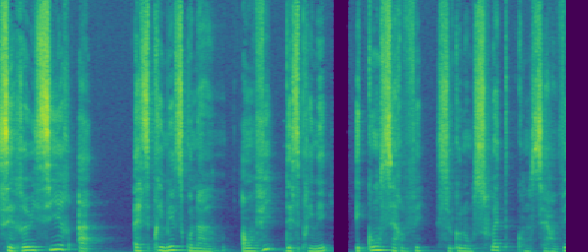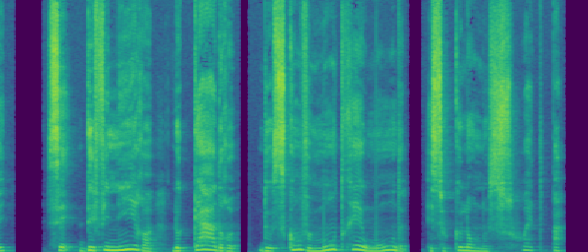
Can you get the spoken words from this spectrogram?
C'est réussir à exprimer ce qu'on a envie d'exprimer et conserver ce que l'on souhaite conserver. C'est définir le cadre de ce qu'on veut montrer au monde et ce que l'on ne souhaite pas.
